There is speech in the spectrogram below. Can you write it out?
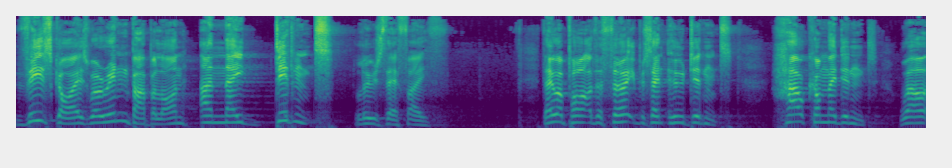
These guys were in Babylon and they didn't lose their faith. They were part of the 30% who didn't. How come they didn't? Well,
